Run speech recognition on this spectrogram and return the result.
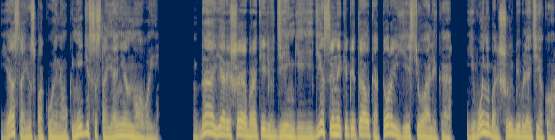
Я стою спокойно, у книги состояние новой. Да, я решаю обратить в деньги единственный капитал, который есть у Алика, его небольшую библиотеку.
